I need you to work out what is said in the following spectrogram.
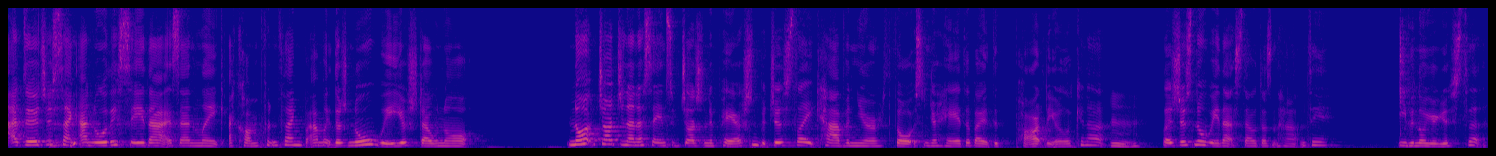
But I do just think I know they say that as in like a comfort thing, but I'm like, there's no way you're still not not judging in a sense of judging a person, but just like having your thoughts in your head about the part that you're looking at. Mm. There's just no way that still doesn't happen to you, even though you're used to it.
